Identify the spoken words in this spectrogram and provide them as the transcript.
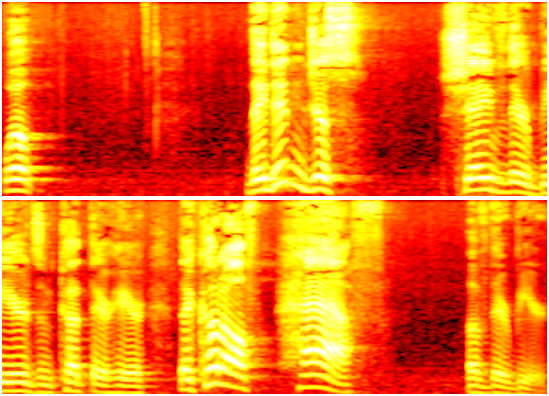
Well, they didn't just shave their beards and cut their hair, they cut off half of their beard.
